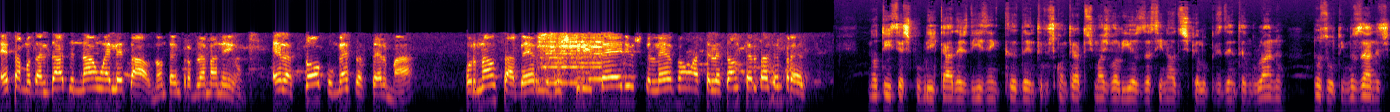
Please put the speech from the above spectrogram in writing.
essa modalidade não é letal, não tem problema nenhum ela só começa a ser má por não sabermos os critérios que levam à seleção de certas empresas. Notícias publicadas dizem que, dentre os contratos mais valiosos assinados pelo presidente angolano nos últimos anos,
